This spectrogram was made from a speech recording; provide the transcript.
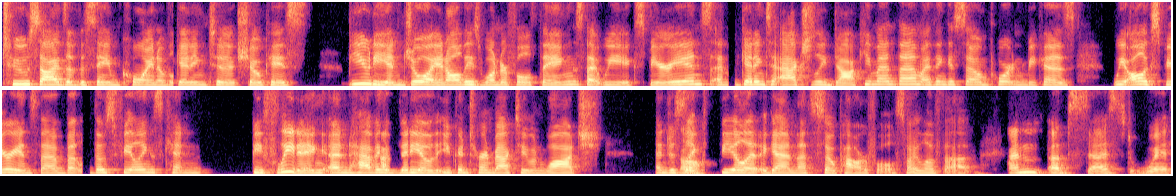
two sides of the same coin of getting to showcase beauty and joy and all these wonderful things that we experience and getting to actually document them i think is so important because we all experience them but those feelings can be fleeting and having a video that you can turn back to and watch and just like oh. feel it again. That's so powerful. So I love that. I'm obsessed with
